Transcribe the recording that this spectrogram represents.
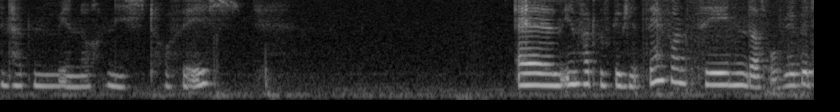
Den hatten wir noch nicht, hoffe ich. Ähm, ihrem Podcast gebe ich eine 10 von 10. Das Profilbild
